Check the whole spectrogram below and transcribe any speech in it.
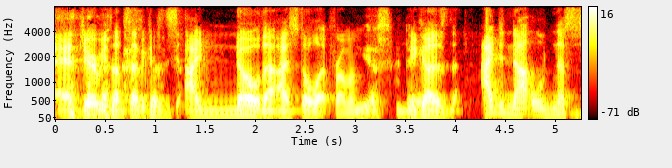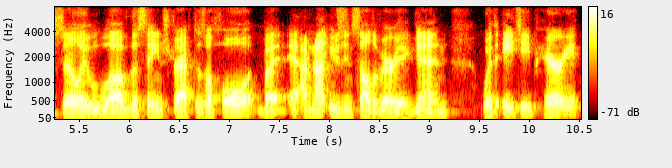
And Jeremy's upset because I know that I stole it from him. Yes, because I did not necessarily love the Saints draft as a whole, but I'm not using Saldiveri again. With A.T. Perry,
